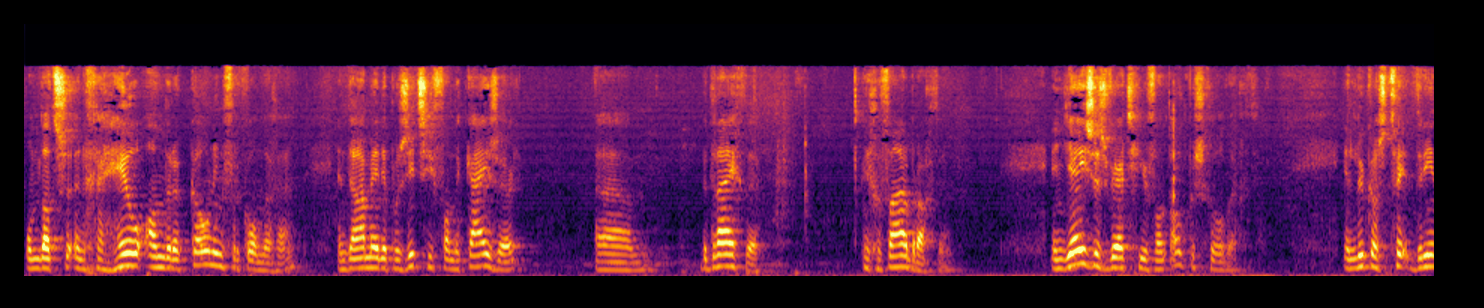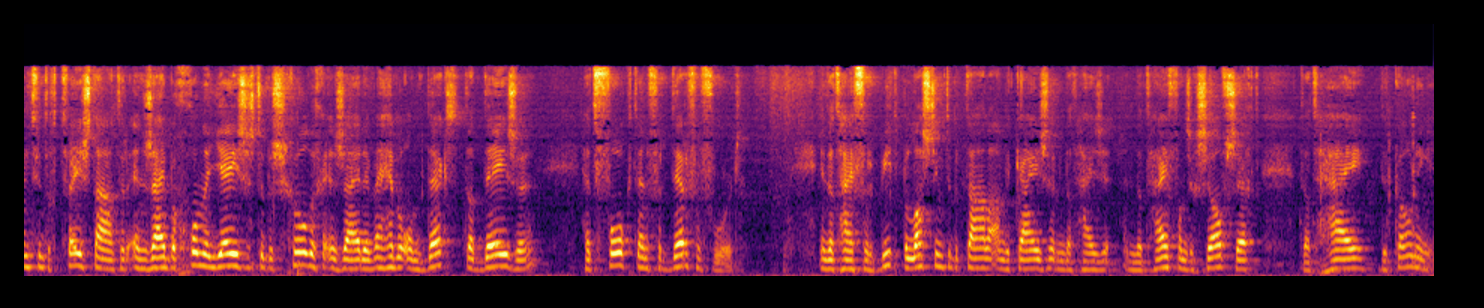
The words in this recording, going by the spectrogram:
omdat ze een geheel andere koning verkondigen en daarmee de positie van de keizer uh, bedreigden, in gevaar brachten. En Jezus werd hiervan ook beschuldigd. In Lucas 23:2 staat er: En zij begonnen Jezus te beschuldigen en zeiden: Wij hebben ontdekt dat deze het volk ten verderven voert. En dat hij verbiedt belasting te betalen aan de keizer. En dat hij, en dat hij van zichzelf zegt dat hij de koning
